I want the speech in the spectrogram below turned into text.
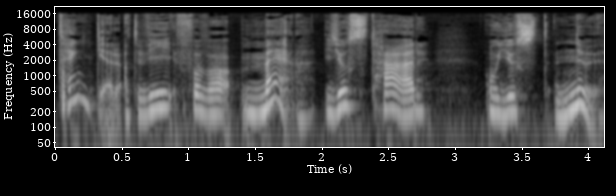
tänker att vi får vara med just här och just nu.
